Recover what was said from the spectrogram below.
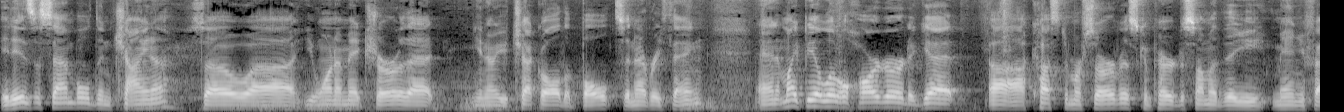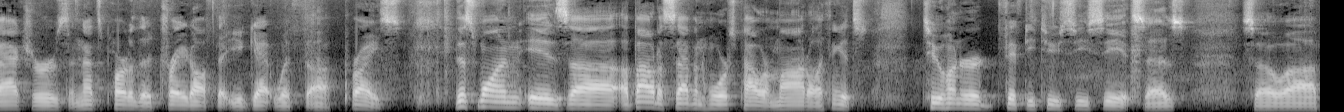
It is assembled in China, so uh, you want to make sure that you know you check all the bolts and everything. And it might be a little harder to get uh, customer service compared to some of the manufacturers, and that's part of the trade-off that you get with uh, price. This one is uh, about a 7 horsepower model. I think it's 252 cc it says. So, uh,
